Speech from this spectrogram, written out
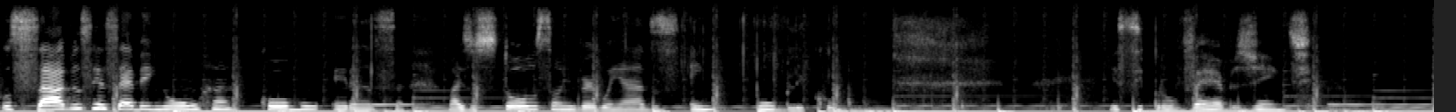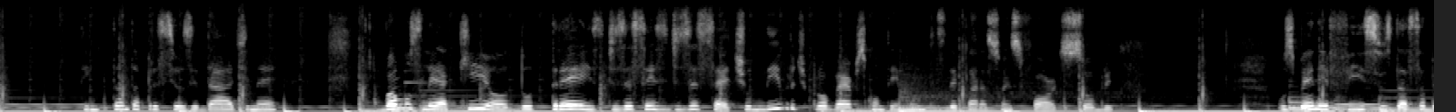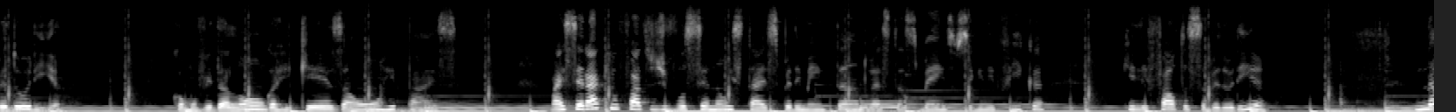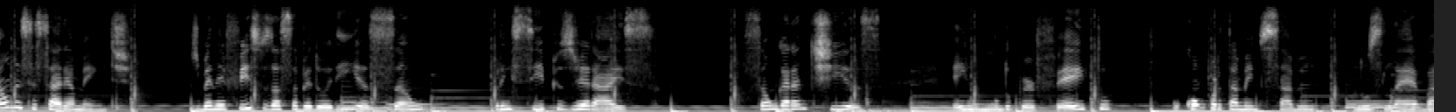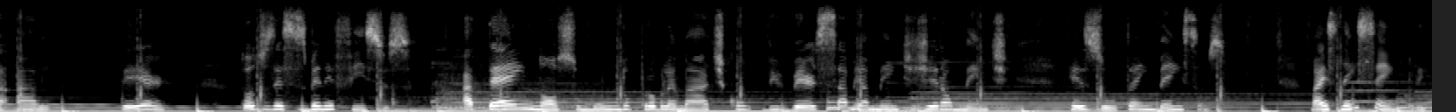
Os sábios recebem honra como herança, mas os tolos são envergonhados em público. Esse provérbio, gente, tem tanta preciosidade, né? Vamos ler aqui, ó, do 3, 16 e 17. O livro de Provérbios contém muitas declarações fortes sobre os benefícios da sabedoria, como vida longa, riqueza, honra e paz. Mas será que o fato de você não estar experimentando estas bênçãos significa que lhe falta sabedoria? Não necessariamente. Os benefícios da sabedoria são princípios gerais, são garantias. Em um mundo perfeito, o comportamento sábio nos leva a ter todos esses benefícios. Até em nosso mundo problemático, viver sabiamente geralmente resulta em bênçãos, mas nem sempre.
